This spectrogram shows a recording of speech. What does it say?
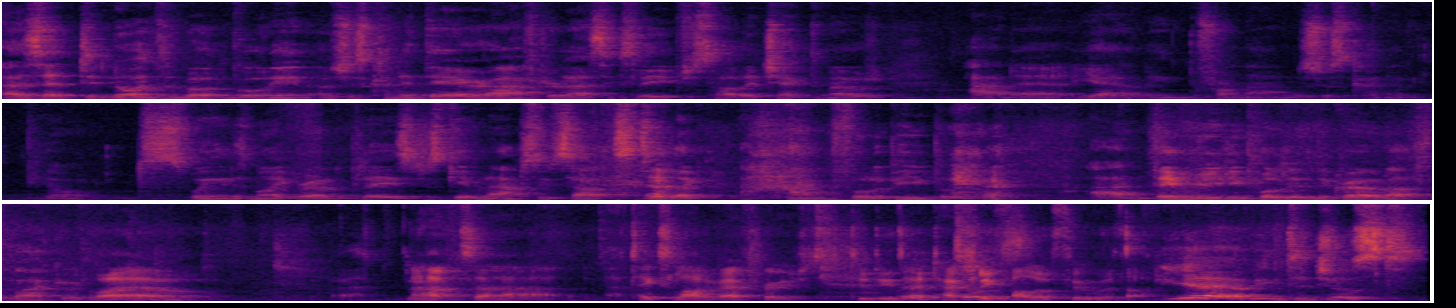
as I said, didn't know anything about them going in. I was just kind of there after Elastic Sleep, just thought I'd check them out, and uh, yeah, I mean the front man was just kind of you know swinging his mic around the place, just giving absolute socks to like a handful of people, and they really pulled in the crowd off the back of it. you know. Wow. That's, uh, that takes a lot of effort to do that, It to actually follow through with that. Yeah, I mean to just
